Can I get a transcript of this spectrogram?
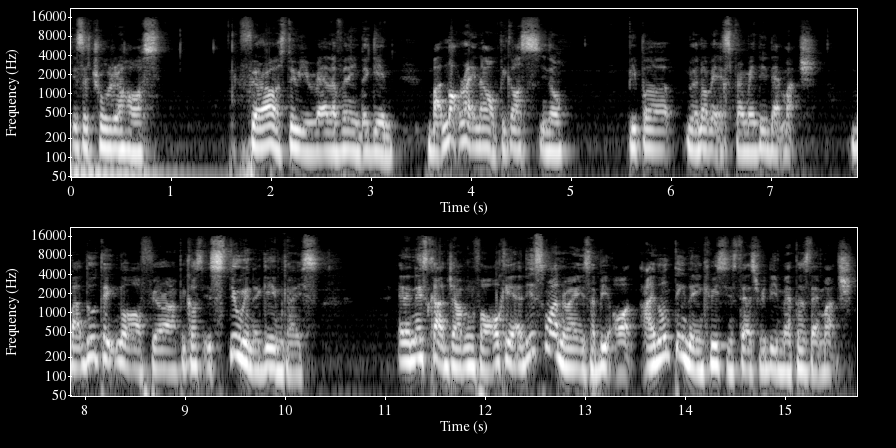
it's a Trojan horse. Fiora will still be relevant in the game, but not right now because, you know, people will not be experimenting that much. But do take note of Fiora because it's still in the game, guys. And the next card, Jarvan Fall. Okay, this one, right, is a bit odd. I don't think the increase in stats really matters that much.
